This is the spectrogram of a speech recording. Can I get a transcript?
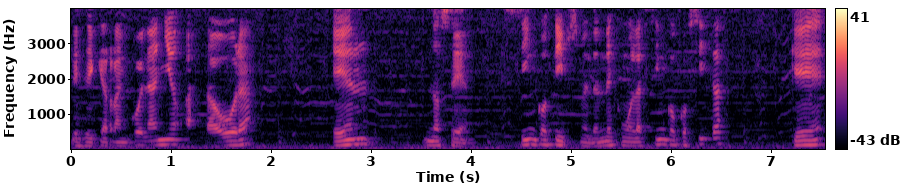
desde que arrancó el año hasta ahora en, no sé, cinco tips, ¿me entendés? Como las cinco cositas que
